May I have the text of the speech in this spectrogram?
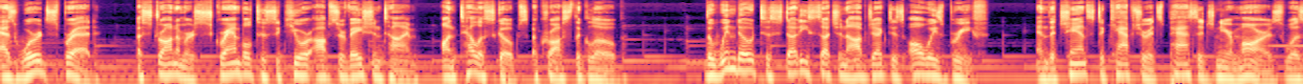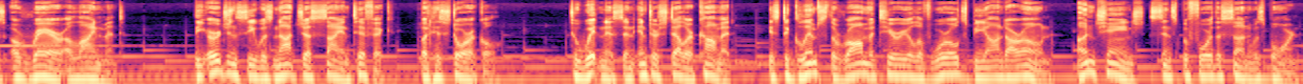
As word spread, astronomers scrambled to secure observation time on telescopes across the globe. The window to study such an object is always brief, and the chance to capture its passage near Mars was a rare alignment. The urgency was not just scientific, but historical. To witness an interstellar comet is to glimpse the raw material of worlds beyond our own, unchanged since before the Sun was born.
